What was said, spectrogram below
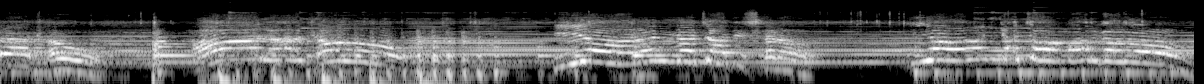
राखव हा राखव या अरण्याच्या दिशेनं या अरण्याच्या मार्गानं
